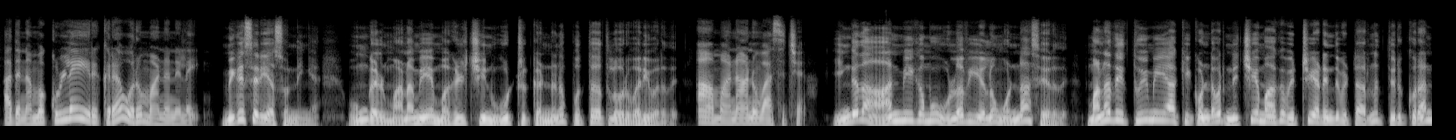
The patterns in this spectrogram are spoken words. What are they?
அது நமக்குள்ளே இருக்கிற ஒரு மனநிலை. மிக சரியா சொன்னீங்க. உங்கள் மனமே மகிழ்ச்சியின் ஊற்றுக்கண்ணுன்னு புத்தகத்துல ஒரு வரி வருது. ஆமா நானும் வாசிச்சேன். இங்கதான் ஆன்மீகமும் உளவியலும் ஒன்னா சேருது. மனதை தூய்மையாக்கி கொண்டவர் நிச்சயமாக வெற்றி அடைந்து விட்டார்னு திருக்குறான்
